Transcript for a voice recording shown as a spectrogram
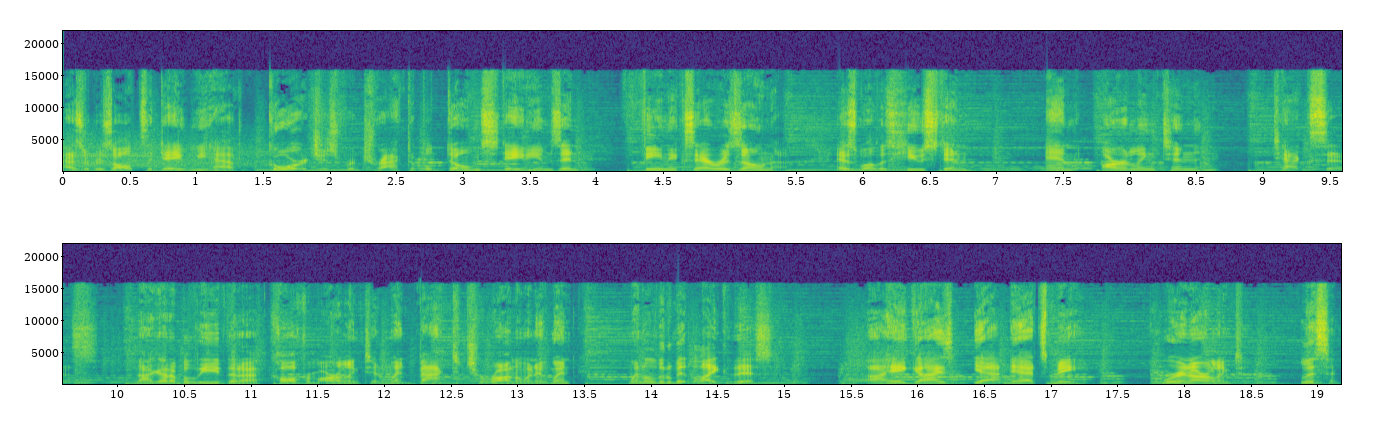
As a result, today we have gorgeous retractable dome stadiums in Phoenix, Arizona, as well as Houston and Arlington, Texas. Now I gotta believe that a call from Arlington went back to Toronto and it went went a little bit like this. Uh, hey guys, yeah, yeah, it's me. We're in Arlington. Listen,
